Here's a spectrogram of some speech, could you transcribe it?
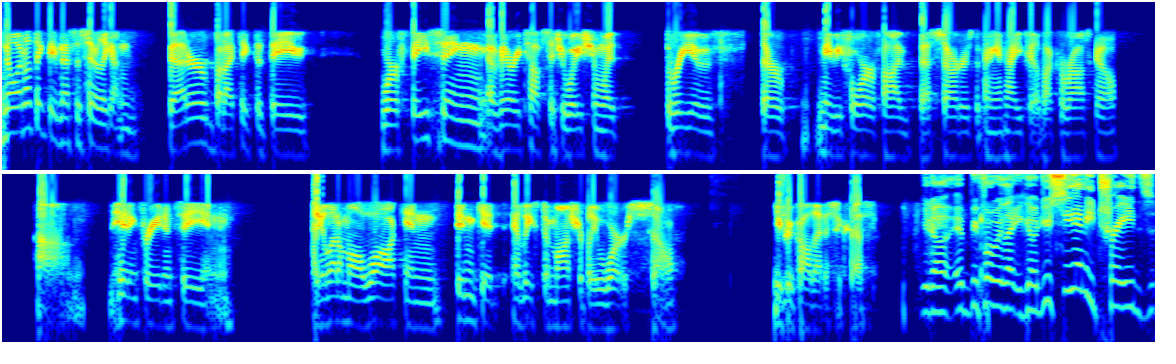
no, I don't think they've necessarily gotten better, but I think that they were facing a very tough situation with three of their maybe four or five best starters, depending on how you feel about Carrasco, um, hitting free agency, and they let them all walk and didn't get at least demonstrably worse. So you could call that a success. You know, uh, before we let you go, do you see any trades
